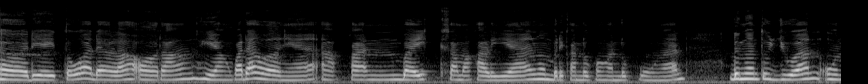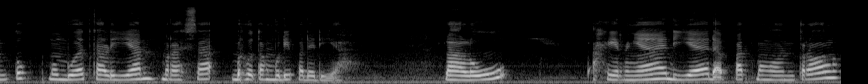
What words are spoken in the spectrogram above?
uh, dia itu adalah orang yang pada awalnya akan baik sama kalian, memberikan dukungan-dukungan dengan tujuan untuk membuat kalian merasa berhutang budi pada dia. Lalu akhirnya dia dapat mengontrol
